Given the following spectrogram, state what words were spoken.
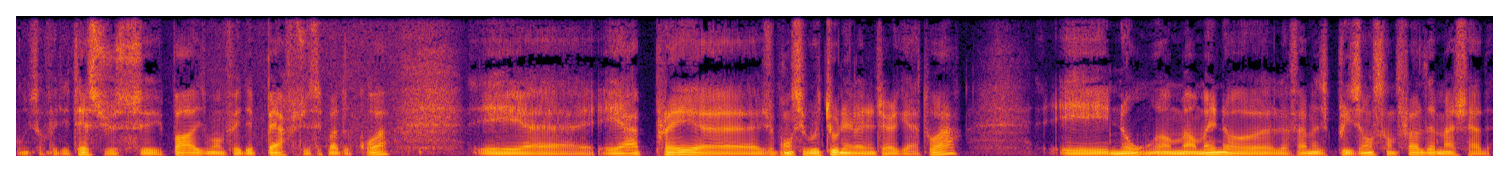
bon, ils ont fait des tests, je sais pas, ils m'ont fait des perfs, je sais pas de quoi. Et, euh, et après, euh, je pensais retourner à l'interrogatoire. Et non, on m'emmène à la fameuse prison centrale de Machad.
